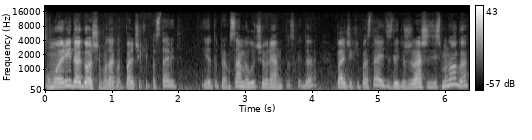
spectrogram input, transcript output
умойри дагошим. Вот так вот пальчики поставить. И это прям самый лучший вариант, так сказать, да. Пальчики поставить и следить. Уже Раши здесь много.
